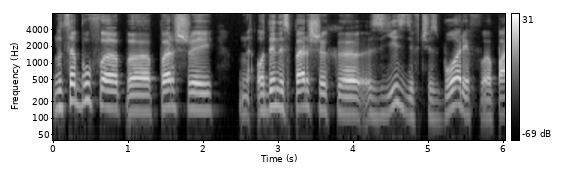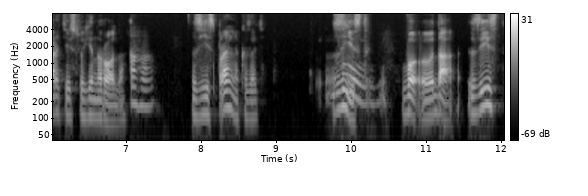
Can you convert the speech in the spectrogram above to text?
Ну, це був е, е, перший, один із перших е, з'їздів чи зборів партії Слуги народу. Ага. З'їзд, правильно казати? З'їзд. Е, да, з'їзд,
